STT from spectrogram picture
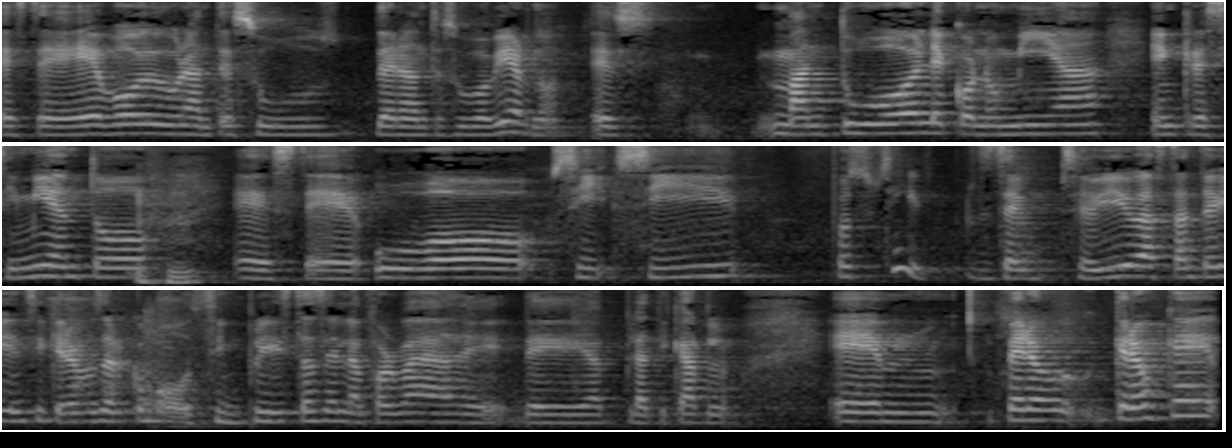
este Evo durante su, durante su gobierno. Es, mantuvo la economía en crecimiento, este, hubo, sí, sí, pues sí, se, se vive bastante bien si queremos ser como simplistas en la forma de, de platicarlo. Em, pero creo que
